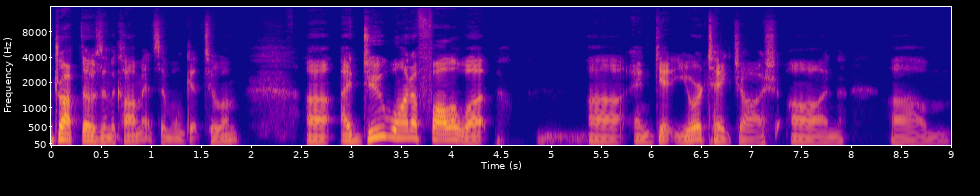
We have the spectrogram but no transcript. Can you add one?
drop those in the comments and we'll get to them. Uh, I do want to follow up uh, and get your take, Josh, on um,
